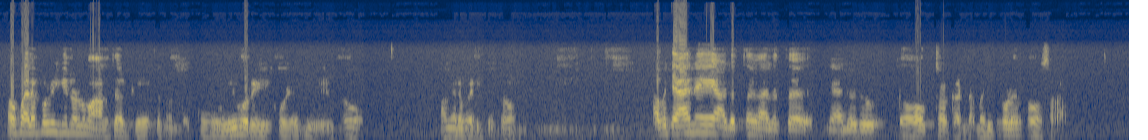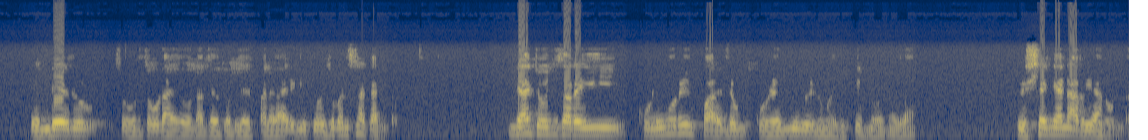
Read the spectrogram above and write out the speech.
അപ്പോൾ പലപ്പോഴും ഇങ്ങനെയുള്ള വാർത്തകൾ കേൾക്കുന്നുണ്ട്. കുളിമുറിയിൽ കുഴഞ്ഞു വീഴുന്നു. അങ്ങനെ മരിക്കുന്നു. അപ്പോൾ ഞാൻ അടുത്ത കാലത്ത് ഞാനൊരു ഡോക്ടറെ കണ്ടു. മെഡിക്കൽ കോളേജ് പ്രൊഫസറാണ്. എന്റെ ഒരു സുഹൃത്തു കൂടെ ആയതുകൊണ്ട് അദ്ദേഹത്തോട് പല കാര്യങ്ങളും ചോദിച്ച് മനസ്സിലാക്കാനുണ്ട്. ഞാൻ ചോദിച്ചു സാറേ ഈ കുളിമുറിയിൽ പലരും കുഴഞ്ഞു വീണ് മരിക്കുന്നു എന്നുള്ള വിഷയം ഞാൻ അറിയാറുണ്ട്.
